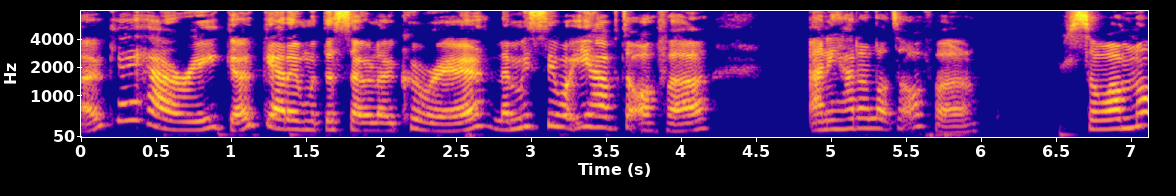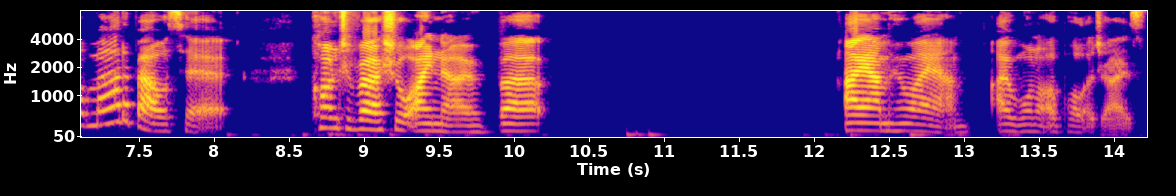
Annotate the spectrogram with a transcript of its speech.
okay, Harry, go get him with the solo career. Let me see what you have to offer. And he had a lot to offer. So I'm not mad about it. Controversial, I know, but I am who I am. I will not apologize.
